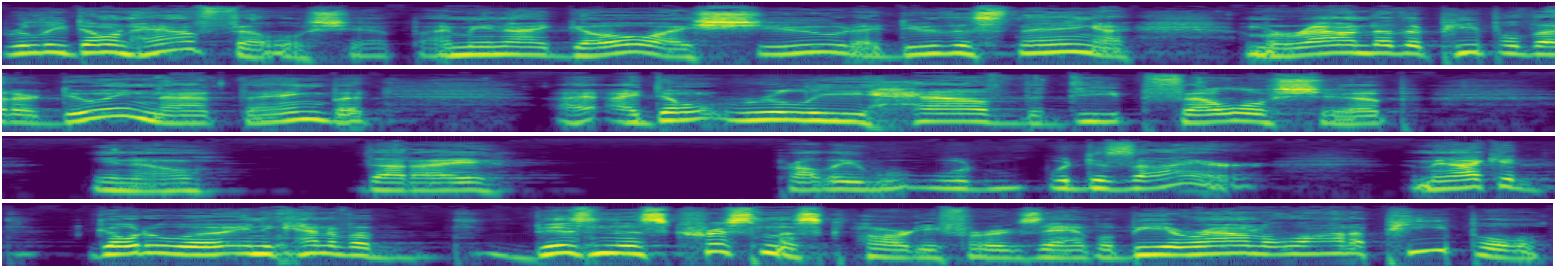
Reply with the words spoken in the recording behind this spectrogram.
really don't have fellowship. I mean, I go, I shoot, I do this thing. I, am around other people that are doing that thing, but I, I don't really have the deep fellowship, you know, that I probably would, would desire. I mean, I could go to a, any kind of a business Christmas party, for example, be around a lot of people,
